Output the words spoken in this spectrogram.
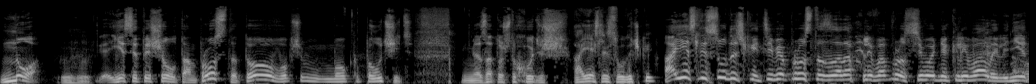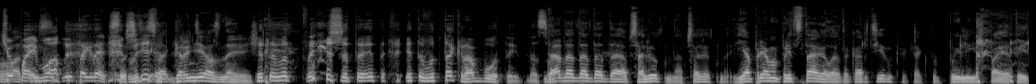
Но Угу. Если ты шел там просто, то, в общем, мог получить за то, что ходишь. А если с удочкой? А если с удочкой, тебе просто задавали вопрос, сегодня клевал или нет, вот что поймал и так далее. Слушай, Здесь грандиозная вещь. Это вот, понимаешь, это, это, это вот так работает, на самом да, деле. Да, да, да, да, абсолютно, абсолютно. Я прямо представил эту картинку, как ты пылишь по этой,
